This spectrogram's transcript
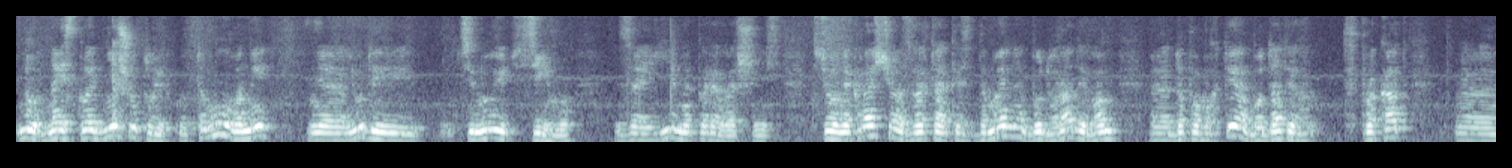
ну, найскладнішу плитку. Тому вони, е, люди цінують Сігму за її неперевершеність. Всього найкращого, звертайтесь до мене, буду радий вам е, допомогти або дати в прокат е,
